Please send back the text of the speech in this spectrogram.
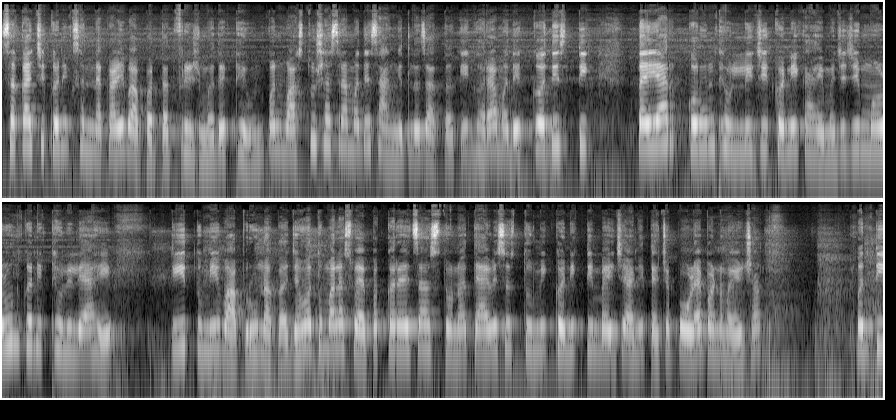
सकाळची कणिक संध्याकाळी वापरतात फ्रीजमध्ये ठेवून. पण वास्तुशास्त्रामध्ये सांगितलं जातं की घरामध्ये कधीच ती तयार करून ठेवलेली जी कणिक आहे म्हणजे जी मळून कणिक ठेवलेली आहे ती तुम्ही वापरू नका. जेव्हा तुम्हाला स्वयंपाक करायचा असतो ना त्यावेळेसच तुम्ही कणिक तिंबायची आणि त्याच्या पोळ्या बनवायच्या. पण ती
